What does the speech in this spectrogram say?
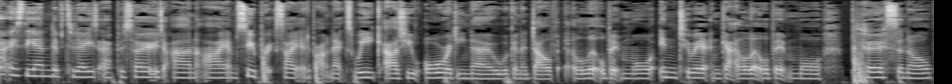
That is the end of today's episode, and I am super excited about next week. As you already know, we're going to delve a little bit more into it and get a little bit more personal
